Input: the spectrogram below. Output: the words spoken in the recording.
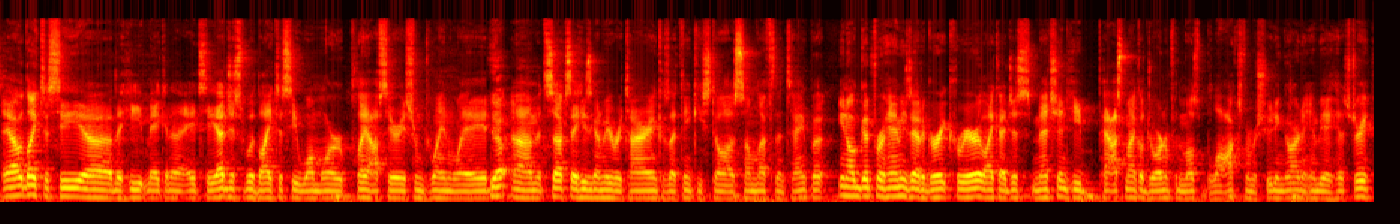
Yeah, I would like to see uh, the Heat making an eight seed. I just would like to see one more playoff series from Dwyane Wade. Yep. Um, it sucks that he's going to be retiring because I think he still has some left in the tank. But you know, good for him. He's had a great career. Like I just mentioned, he passed Michael Jordan for the most blocks from a shooting guard in NBA history.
